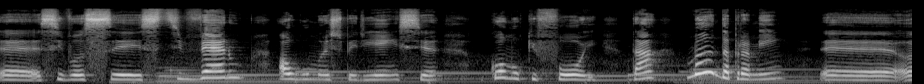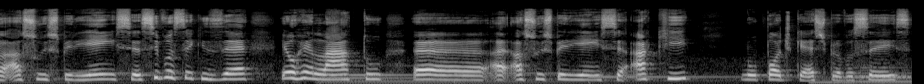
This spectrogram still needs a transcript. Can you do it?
é, se vocês tiveram alguma experiência, como que foi, tá? Manda para mim é, a sua experiência. Se você quiser, eu relato é, a, a, sua experiência aqui no podcast para vocês.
